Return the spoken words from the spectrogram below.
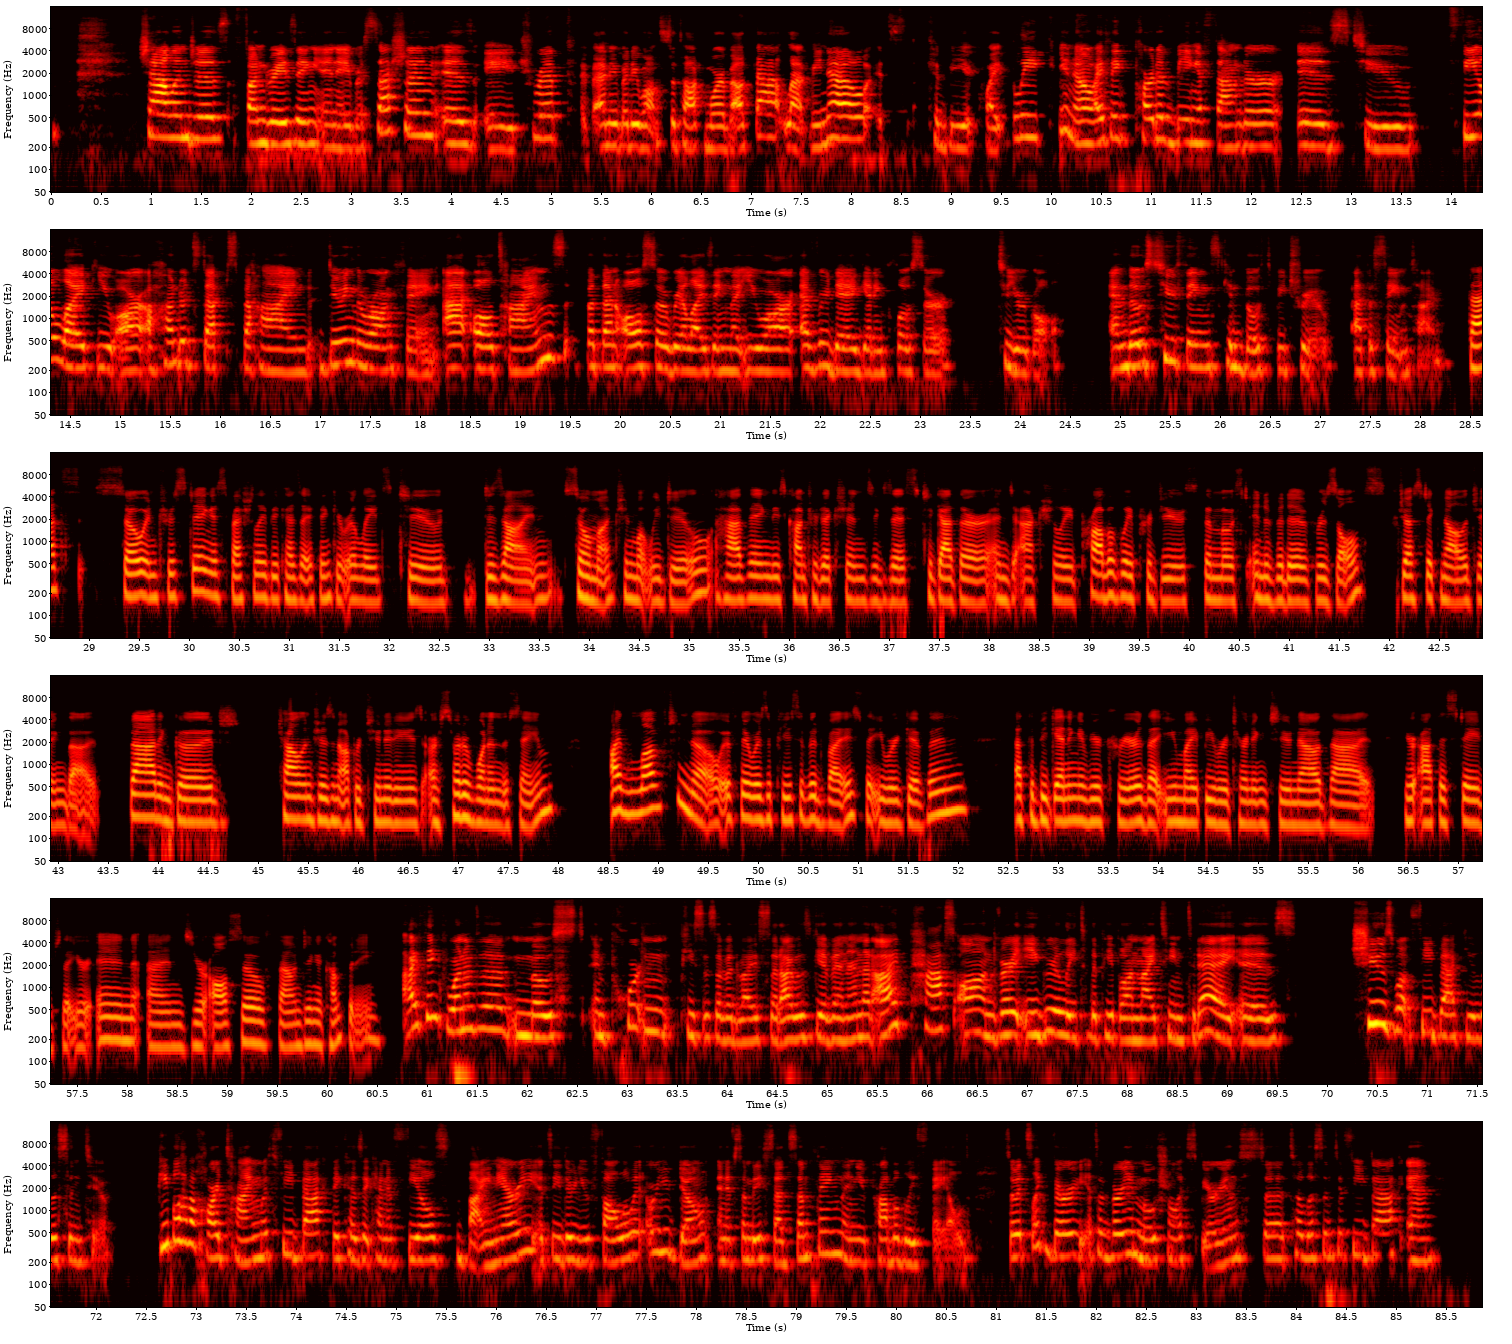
challenges. Fundraising in a recession is a trip. If anybody wants to talk more about that, let me know. It's can be quite bleak. You know, I think part of being a founder is to feel like you are a hundred steps behind doing the wrong thing at all times, but then also realizing that you are every day getting closer to your goal. And those two things can both be true at the same time. That's so interesting, especially because I think it relates to design so much in what we do. Having these contradictions exist together and actually probably produce the most innovative results, just acknowledging that bad and good, challenges and opportunities are sort of one and the same. I'd love to know if there was a piece of advice that you were given at the beginning of your career that you might be returning to now that you're at the stage that you're in and you're also founding a company. I think one of the most important pieces of advice that I was given and that I pass on very eagerly to the people on my team today is choose what feedback you listen to. People have a hard time with feedback because it kind of feels binary. It's either you follow it or you don't. And if somebody said something, then you probably failed. So it's like very, it's a very emotional experience to, to listen to feedback. And,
